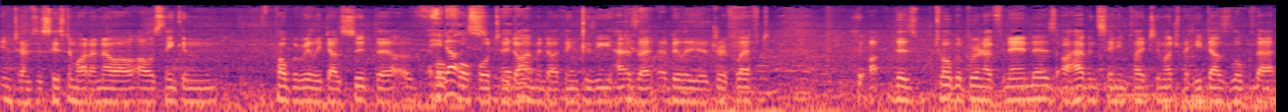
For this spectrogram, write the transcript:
in terms of system. I don't know. I, I was thinking Pogba really does suit the uh, He four- does, 4 4 no 2 doubt. diamond, I think, because he has that ability to drift left. There's talk of Bruno Fernandes. I haven't seen him play too much, but he does look that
